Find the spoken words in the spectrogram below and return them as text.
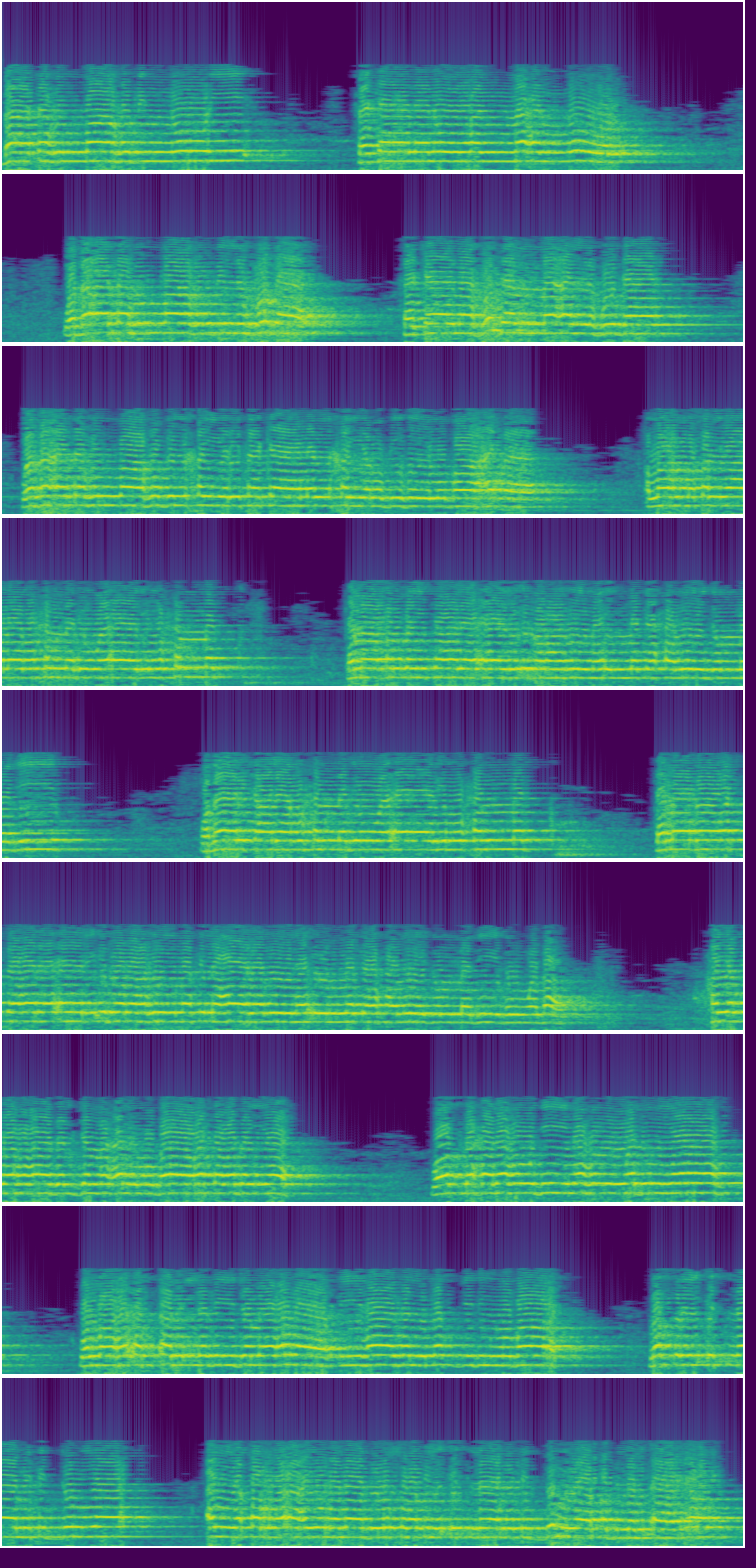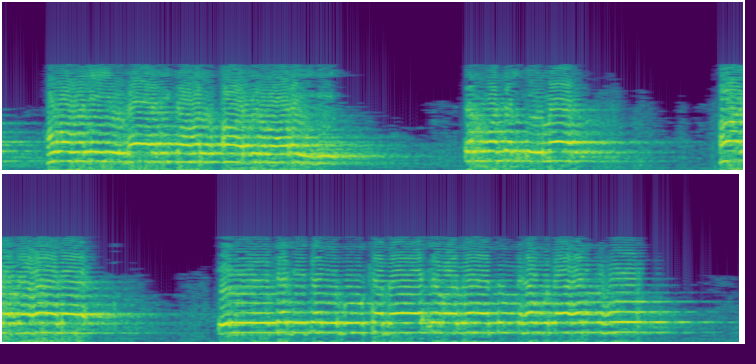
بعثه الله بالنور فكان نورا مع النور وبعثه الله بالهدى فكان هدى مع الهدى وبعثه الله بالخير فكان الخير به مضاعفا اللهم صل على محمد وآل محمد كما صليت على آل إبراهيم إنك حميد مجيد وبارك على محمد وآل محمد كما باركت على آل إبراهيم في العالمين إنك حميد مجيد وبعد حي الله هذا الجمع المبارك وبياه وأصلح له دينه ودنياه. والله أسأل الذي جمعنا في هذا المسجد المبارك نصر الإسلام في الدنيا أن يقر أعيننا بنصرة الإسلام في الدنيا قبل الآخرة. هو ولي ذلك والقادر عليه. إخوة الإيمان قال تعالى إن تجتنبوا كبائر ما تنهون عنه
